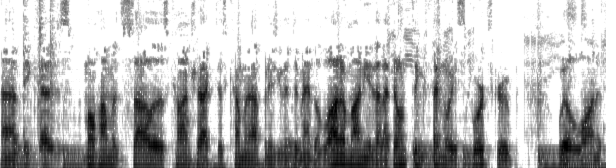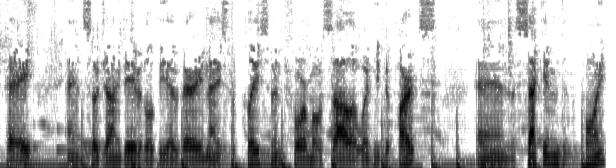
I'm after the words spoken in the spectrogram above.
uh, because Mohamed Salah's contract is coming up and he's going to demand a lot of money that I don't think Fenway Sports Group will want to pay. And so Johnny David will be a very nice replacement for Mo Salah when he departs. And the second point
